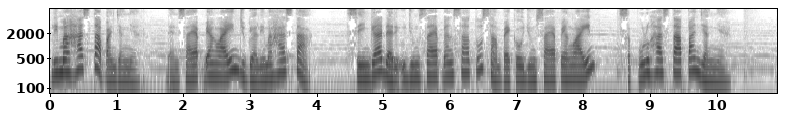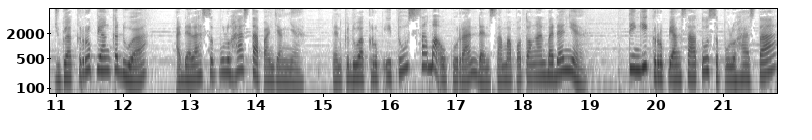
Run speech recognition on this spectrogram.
lima hasta panjangnya, dan sayap yang lain juga lima hasta. Sehingga dari ujung sayap yang satu sampai ke ujung sayap yang lain, sepuluh hasta panjangnya. Juga kerup yang kedua adalah sepuluh hasta panjangnya, dan kedua kerup itu sama ukuran dan sama potongan badannya. Tinggi kerup yang satu sepuluh hasta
